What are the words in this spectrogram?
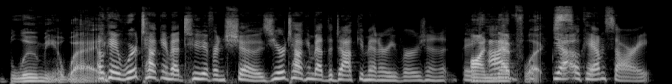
blew me away. Okay, we're talking about two different shows. You're talking about the documentary version thing. On I- Netflix. Yeah. Okay. I'm sorry.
